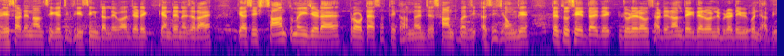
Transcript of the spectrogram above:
ਇਹ ਸਾਡੇ ਨਾਲ ਸੀਗੇ ਜਗਜੀਤ ਸਿੰਘ ਡੱਲੇਵਾਲ ਜਿਹੜੇ ਕਹਿੰਦੇ ਨਜ਼ਰ ਆਏ ਕਿ ਅਸੀਂ ਸ਼ਾਂਤਮਈ ਜਿਹੜਾ ਹੈ ਪ੍ਰੋਟੈਸਟ ਇੱਥੇ ਕਰਨਾ ਹੈ ਜੇ ਸ਼ਾਂਤਮਈ ਅਸੀਂ ਜਾਵਾਂਗੇ ਤੇ ਤੁਸੀਂ ਇਦਾਂ ਹੀ ਦੇਖ- ਜੁੜੇ ਰਹੋ ਸਾਡੇ ਨਾਲ ਦੇਖਦੇ ਰਹੋ ਲਿਬਰਟੀ ਟੀਵੀ ਪੰਜਾਬੀ।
